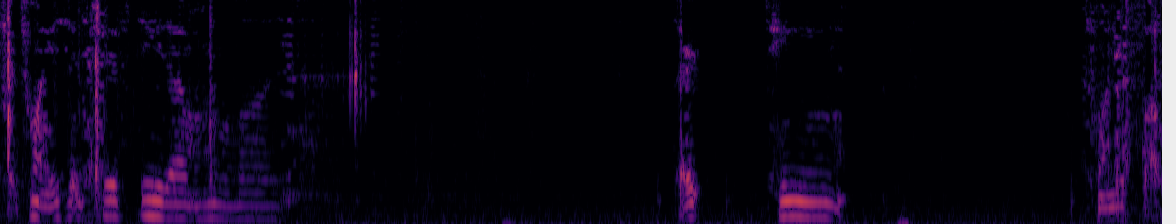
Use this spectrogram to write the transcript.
for 26.50. That one was 13 24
